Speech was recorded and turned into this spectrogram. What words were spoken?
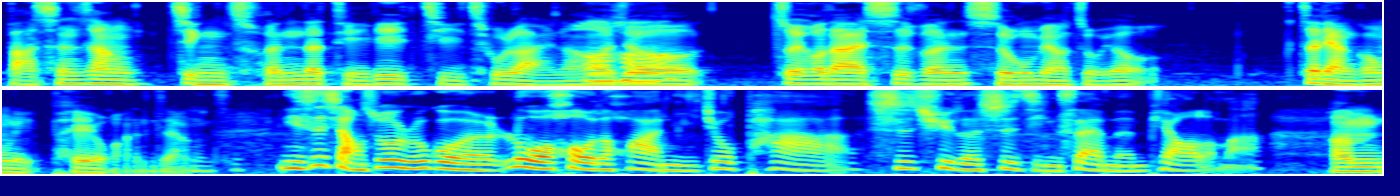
把身上仅存的体力挤出来，然后就最后大概四分十五秒左右。这两公里配完这样子，你是想说如果落后的话，你就怕失去了世锦赛门票了吗？嗯，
